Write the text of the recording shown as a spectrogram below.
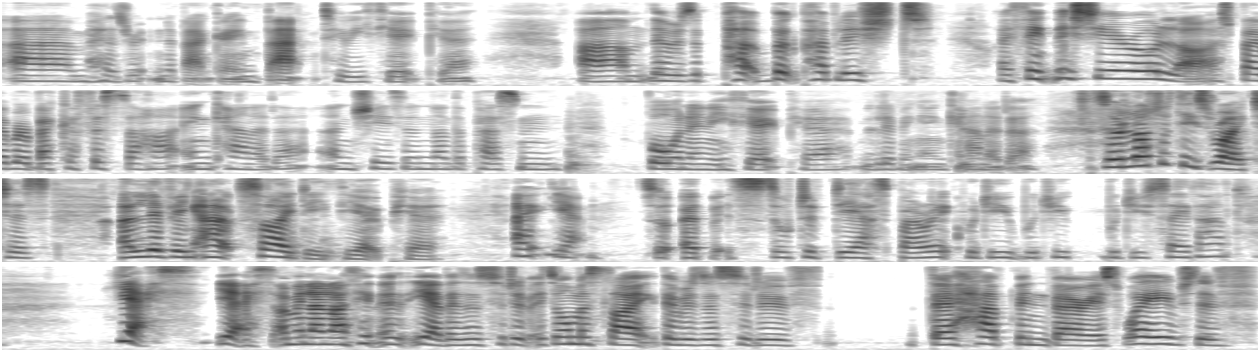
um, has written about going back to Ethiopia. Um, there was a pu- book published, I think this year or last, by Rebecca Fisseha in Canada, and she's another person born in Ethiopia, living in Canada. so a lot of these writers are living outside Ethiopia. Uh, yeah. So uh, it's sort of diasporic. Would you would you would you say that? Yes, yes. I mean, and I think that yeah, there's a sort of. It's almost like there is a sort of. There have been various waves of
